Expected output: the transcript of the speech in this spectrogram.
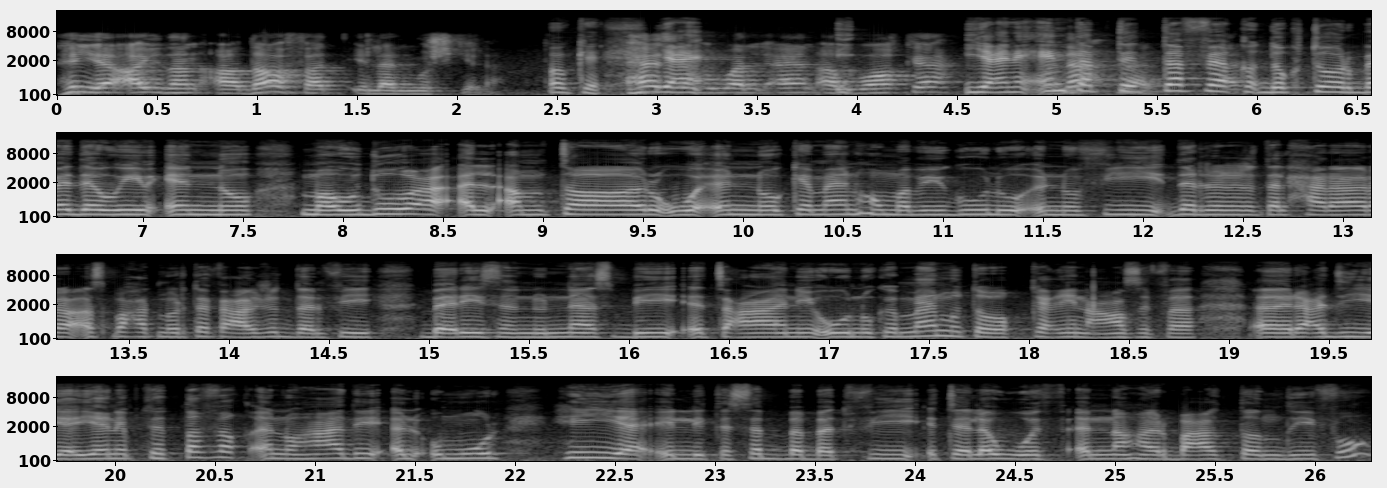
هي أيضا أضافت إلى المشكلة. أوكي. هذا يعني هو الآن الواقع. يعني أنت بتتفق دكتور بدوي إنه موضوع الأمطار وإنه كمان هم بيقولوا إنه في درجه الحرارة أصبحت مرتفعة جدا في باريس إنه الناس بتعاني وإنه كمان متوقعين عاصفة رعدية. يعني بتتفق إنه هذه الأمور هي اللي تسببت في تلوث النهر بعد تنظيفه؟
